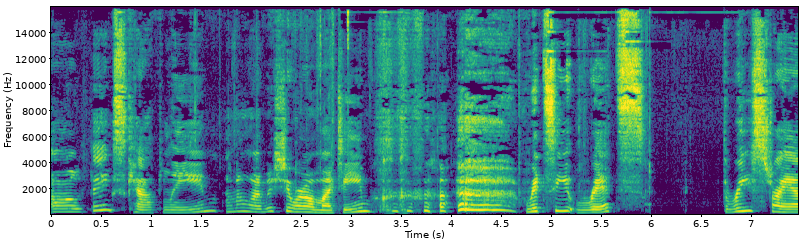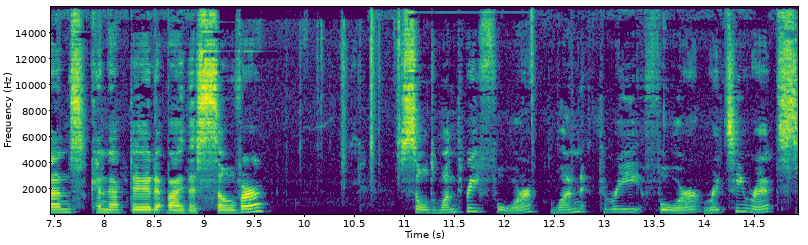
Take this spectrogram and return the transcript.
Oh, thanks, Kathleen. Oh, I wish you were on my team. Ritzy Ritz. Three strands connected by the silver sold 134, 134 Ritzy Ritz.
